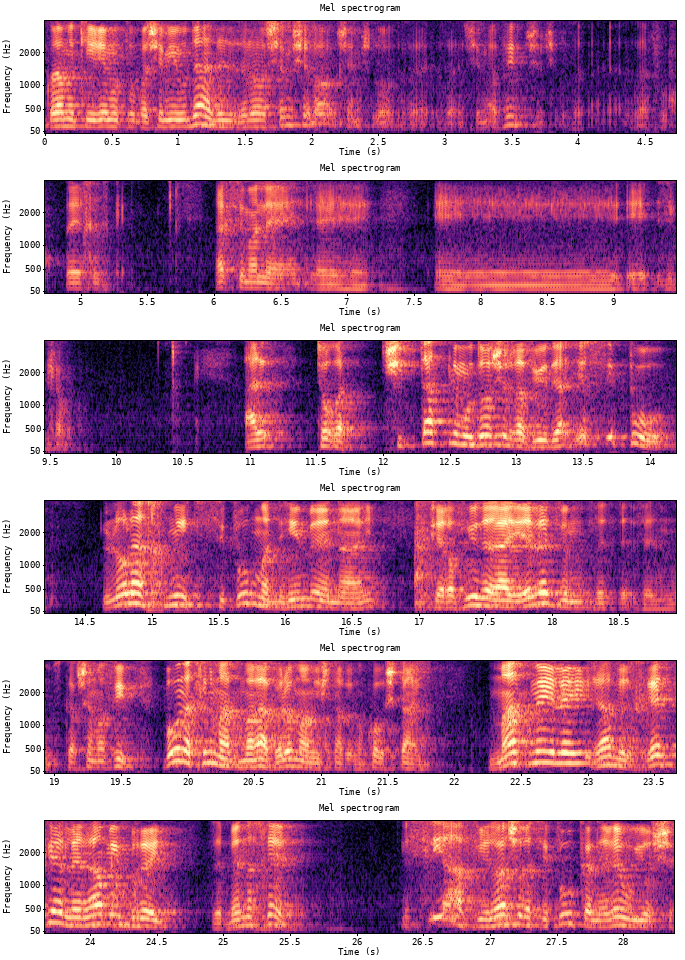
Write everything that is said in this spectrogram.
כולם מכירים אותו בשם יהודה, זה, זה לא השם שלו, השם שלו זה, זה השם אביו, השם שלו זה, זה הפוך, זה יחזקאל. רק סימן לזיכרון. על תורת, שיטת לימודו של רב יהודה, יש סיפור, לא להחמיץ, סיפור מדהים בעיניי, כשרב יהודה היה ילד ומוזכר שם אביו. בואו נתחיל מהגמרא ולא מהמשנה במקור שתיים. מתני לי רב יחזקאל לרמי ברי, זה בן אחר. לפי האווירה של הסיפור כנראה הוא, יוש...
